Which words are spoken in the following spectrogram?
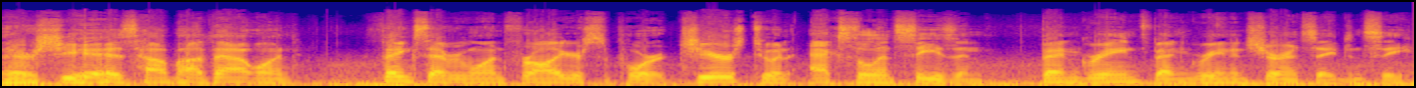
There she is. How about that one? Thanks everyone for all your support. Cheers to an excellent season. Ben Green, Ben Green Insurance Agency.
